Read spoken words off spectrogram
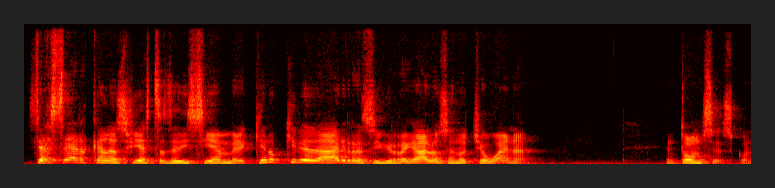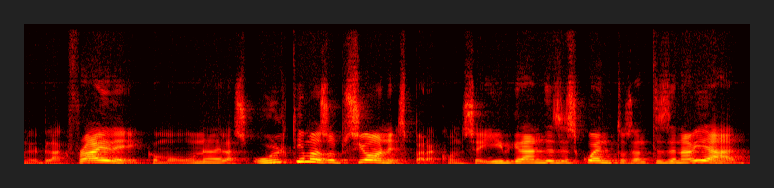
se acercan las fiestas de diciembre. ¿Quién no quiere dar y recibir regalos en Nochebuena? Entonces, con el Black Friday como una de las últimas opciones para conseguir grandes descuentos antes de Navidad,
